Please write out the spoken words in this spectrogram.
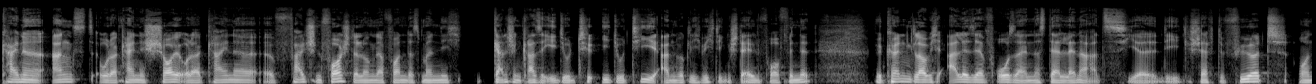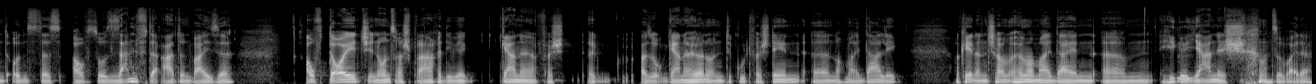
keine Angst oder keine Scheu oder keine äh, falschen Vorstellungen davon, dass man nicht ganz schön krasse Idiotie, Idiotie an wirklich wichtigen Stellen vorfindet. Wir können, glaube ich, alle sehr froh sein, dass der Lennartz hier die Geschäfte führt und uns das auf so sanfte Art und Weise auf Deutsch in unserer Sprache, die wir gerne, äh, also gerne hören und gut verstehen, äh, nochmal darlegt. Okay, dann schauen, hören wir mal dein ähm, Hegelianisch und so weiter.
